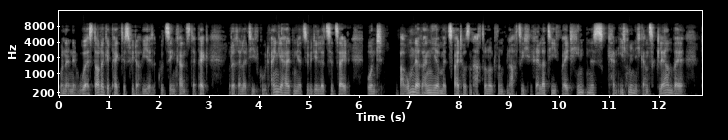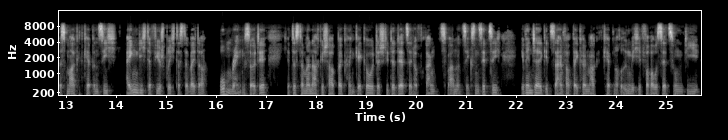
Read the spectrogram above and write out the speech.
und an den US-Dollar gepackt ist. Wie du hier gut sehen kannst, der Pack wurde relativ gut eingehalten jetzt über die letzte Zeit. Und Warum der Rang hier mit 2885 relativ weit hinten ist, kann ich mir nicht ganz erklären, weil das Market Cap an sich eigentlich dafür spricht, dass der weiter oben ranken sollte. Ich habe das da mal nachgeschaut bei CoinGecko, da steht er derzeit auf Rang 276. Eventuell gibt es da einfach bei CoinMarketCap noch irgendwelche Voraussetzungen, die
